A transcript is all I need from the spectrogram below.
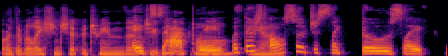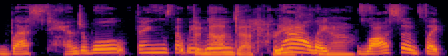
or the relationship between the exactly. But there's yeah. also just like those like less tangible things that we the lose. non-death grief. Yeah, like yeah. loss of like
